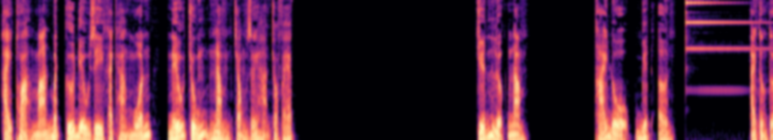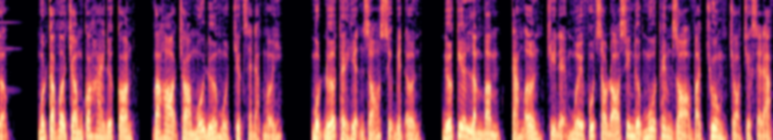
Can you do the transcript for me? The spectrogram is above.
hãy thỏa mãn bất cứ điều gì khách hàng muốn nếu chúng nằm trong giới hạn cho phép. Chiến lược 5. Thái độ biết ơn. Hãy tưởng tượng, một cặp vợ chồng có hai đứa con và họ cho mỗi đứa một chiếc xe đạp mới. Một đứa thể hiện rõ sự biết ơn, đứa kia lầm bầm cảm ơn chỉ để 10 phút sau đó xin được mua thêm giỏ và chuông cho chiếc xe đạp.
